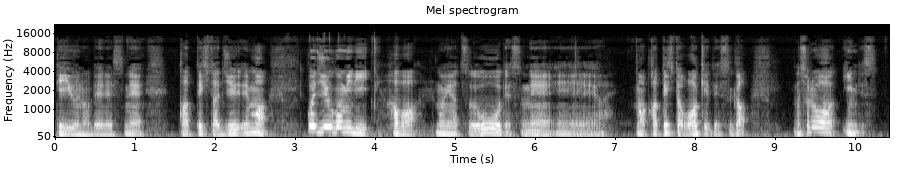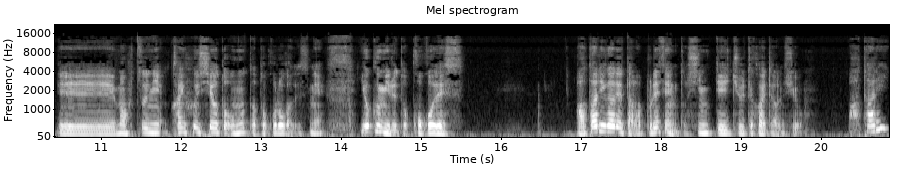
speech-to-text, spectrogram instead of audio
ていうのでですね、買ってきた10、え、まあ、これ15ミリ幅のやつをですね、えー、まあ買ってきたわけですが、まそれはいいんです。で、まあ普通に開封しようと思ったところがですね、よく見るとここです。当たりが出たらプレゼント申請中って書いてあるんですよ。当たり？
